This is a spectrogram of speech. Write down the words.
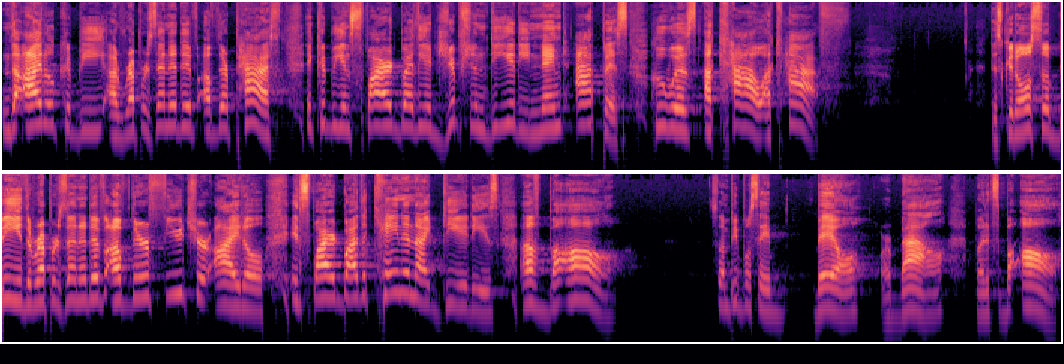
The idol could be a representative of their past. It could be inspired by the Egyptian deity named Apis, who was a cow, a calf. This could also be the representative of their future idol, inspired by the Canaanite deities of Baal. Some people say Baal or Baal, but it's Baal.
